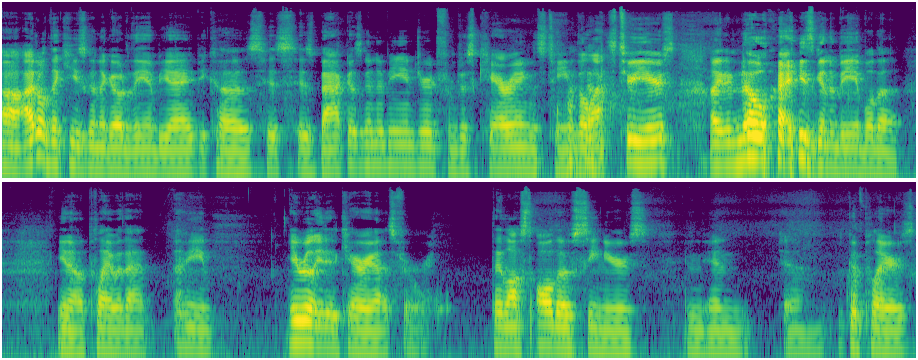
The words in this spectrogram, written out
Uh, I don't think he's going to go to the NBA because his his back is going to be injured from just carrying this team the last two years. Like, there's no way he's going to be able to, you know, play with that. I mean, he really did carry us for. They lost all those seniors and and, and good players.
